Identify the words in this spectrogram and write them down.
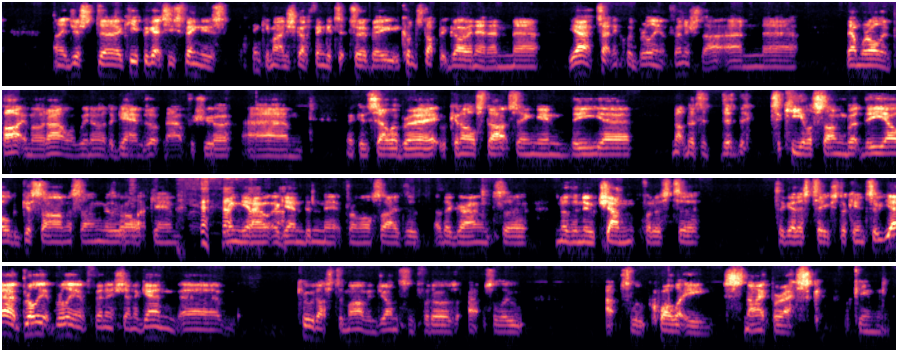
and it just uh, keeper gets his fingers. I think he might have just got a fingertip to it, but he couldn't stop it going in. And uh, yeah, technically brilliant finish that. And uh, then we're all in party mode, aren't we? We know the game's up now for sure. Um, we can celebrate. We can all start singing the uh, not the, the, the, tequila song, but the old Gassama song as well. That came ringing out again, didn't it, from all sides of, of the ground? So another new chant for us to to get his teeth stuck into. Yeah, brilliant, brilliant finish. And again, um, kudos to Marvin Johnson for those absolute, absolute quality sniper esque looking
